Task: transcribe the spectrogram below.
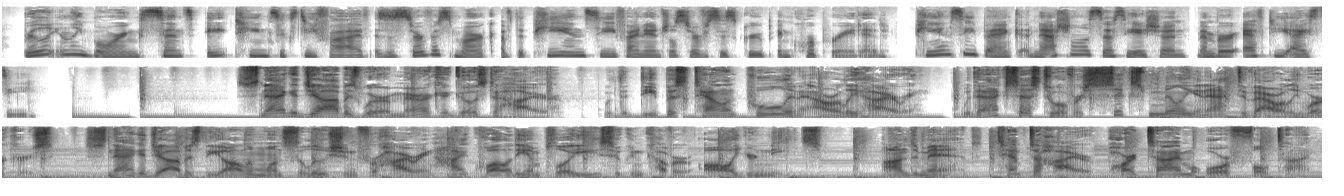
Brilliantly Boring Since 1865 is a service mark of the PNC Financial Services Group, Incorporated. PNC Bank, a National Association member FDIC. Snag a job is where America goes to hire, with the deepest talent pool in hourly hiring. With access to over 6 million active hourly workers, Snag a job is the all in one solution for hiring high quality employees who can cover all your needs. On demand, temp to hire, part time or full time.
